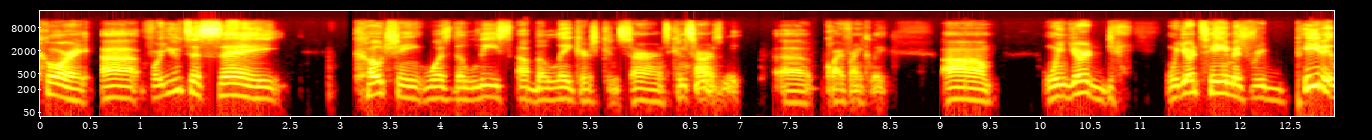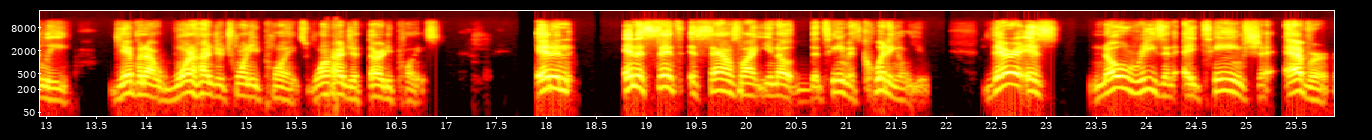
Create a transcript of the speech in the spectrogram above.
Corey, uh, for you to say coaching was the least of the Lakers' concerns concerns me, uh, quite frankly. Um, when your when your team is repeatedly giving up 120 points, 130 points. It in in a sense, it sounds like you know the team is quitting on you. There is no reason a team should ever,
